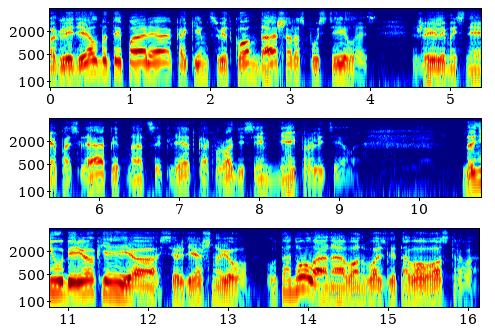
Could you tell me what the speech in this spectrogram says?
Поглядел бы ты, паря, каким цветком Даша распустилась. Жили мы с ней после пятнадцать лет, как вроде семь дней пролетело. Да не уберег я ее, сердешную. Утонула она вон возле того острова.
